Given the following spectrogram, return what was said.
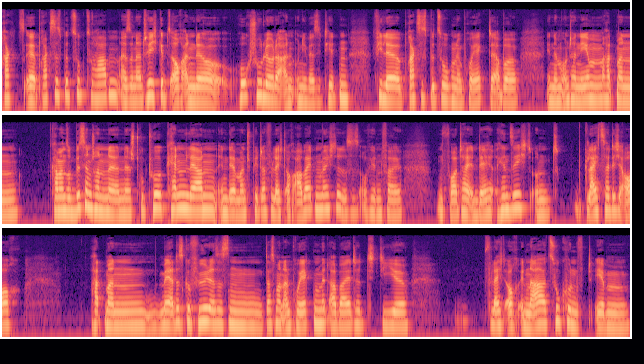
Prax äh, Praxisbezug zu haben. Also natürlich gibt es auch an der Hochschule oder an Universitäten viele praxisbezogene Projekte, aber in einem Unternehmen hat man kann man so ein bisschen schon eine, eine, Struktur kennenlernen, in der man später vielleicht auch arbeiten möchte. Das ist auf jeden Fall ein Vorteil in der Hinsicht. Und gleichzeitig auch hat man mehr das Gefühl, dass, es ein, dass man an Projekten mitarbeitet, die vielleicht auch in naher Zukunft eben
